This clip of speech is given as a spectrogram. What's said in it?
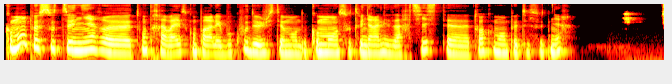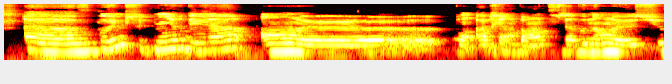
Comment on peut soutenir euh, ton travail? Parce qu'on parlait beaucoup de justement de comment soutenir les artistes. Euh, toi, comment on peut te soutenir? Euh, vous pouvez me soutenir déjà en, bon, après en, vous abonnant sur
